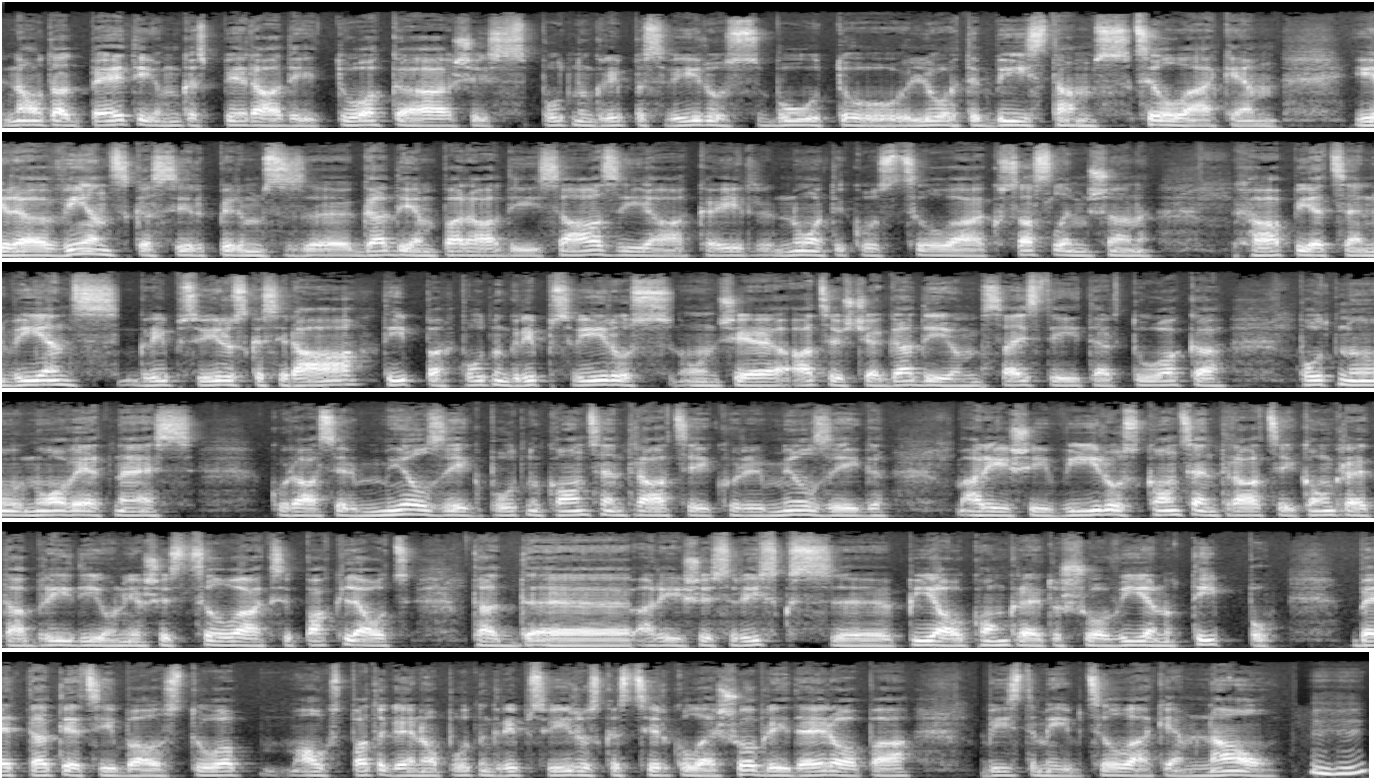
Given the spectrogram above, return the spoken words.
nav tāda pētījuma, kas pierādītu to, ka šis putnu gripas vīrus būtu ļoti bīstams cilvēkiem. Ir viens, kas ir pirms pirms eh, gadiem parādījis Āzijā, ka ir notikusi cilvēku saslimšana. H5N1 gripas vīrus, kas ir A tipa putnu gripas vīrus, un šie atsevišķie gadījumi saistīti ar to, ka putnu novietnēs kurās ir milzīga putnu koncentrācija, kur ir milzīga arī šī vīrusu koncentrācija konkrētā brīdī, un ja šis cilvēks ir pakļauts, tad e, arī šis risks e, pieaug konkrēti uz šo vienu tipu. Bet attiecībā uz to augstu patogēno putnu gripas vīrusu, kas cirkulē šobrīd Eiropā, bīstamība cilvēkiem nav. Mm -hmm.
